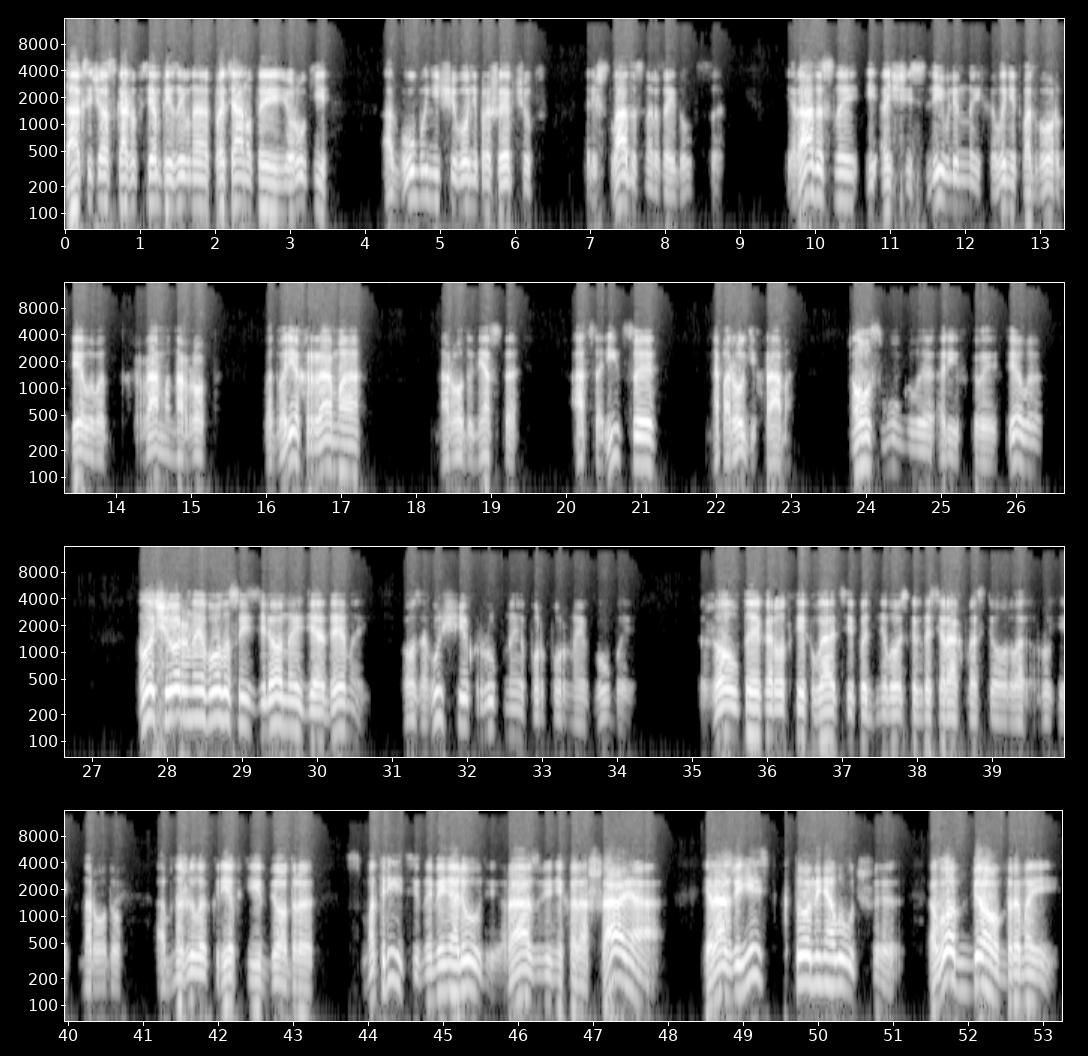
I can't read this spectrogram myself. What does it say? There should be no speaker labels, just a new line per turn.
Так сейчас скажут всем призывно протянутые ее руки, а губы ничего не прошепчут, лишь сладостно разойдутся. И радостный, и осчастливленный хлынет во двор белого храма народ. Во дворе храма народу место, а царицы на пороге храма. О, смуглое оливковое тело, о, черные волосы с зеленой диадемой, о, зовущие крупные пурпурные губы. Желтое короткое платье поднялось, когда Серах простерла руки к народу, обнажила крепкие бедра. Смотрите на меня, люди, разве не хороша я? И разве есть кто меня лучше? Вот бедра мои.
